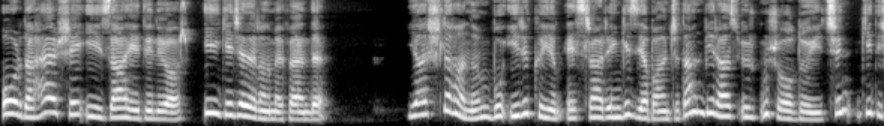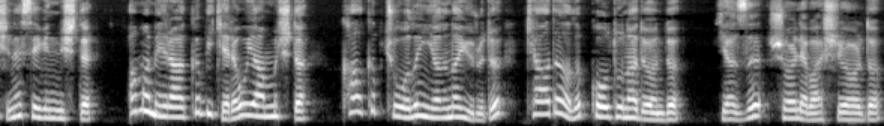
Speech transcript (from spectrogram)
Orada her şey izah ediliyor. İyi geceler hanımefendi. Yaşlı hanım bu iri kıyım esrarengiz yabancıdan biraz ürkmüş olduğu için gidişine sevinmişti. Ama merakı bir kere uyanmıştı. Kalkıp çuvalın yanına yürüdü, kağıdı alıp koltuğuna döndü. Yazı şöyle başlıyordu.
